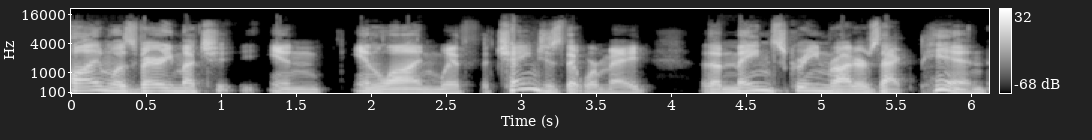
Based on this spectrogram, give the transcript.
Cline was very much in in line with the changes that were made. The main screenwriter Zak Penn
